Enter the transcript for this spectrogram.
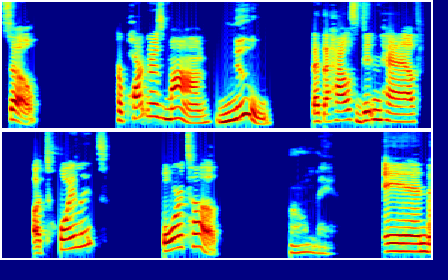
So, her partner's mom knew that the house didn't have a toilet or a tub. Oh man. And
